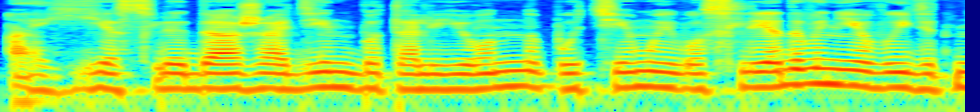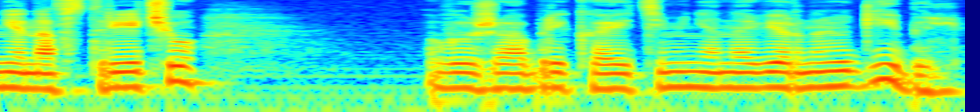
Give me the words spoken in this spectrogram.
А если даже один батальон на пути моего следования выйдет мне навстречу, вы же обрекаете меня на верную гибель.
